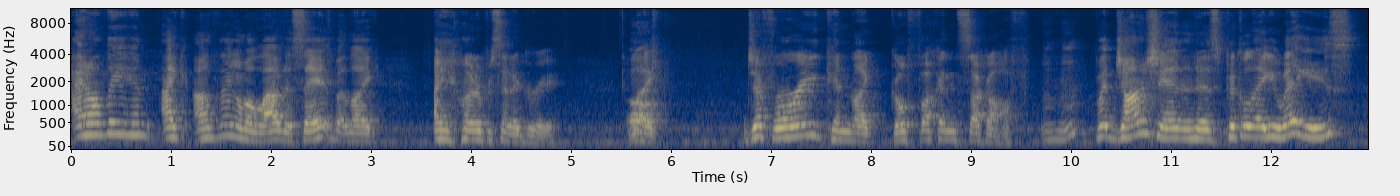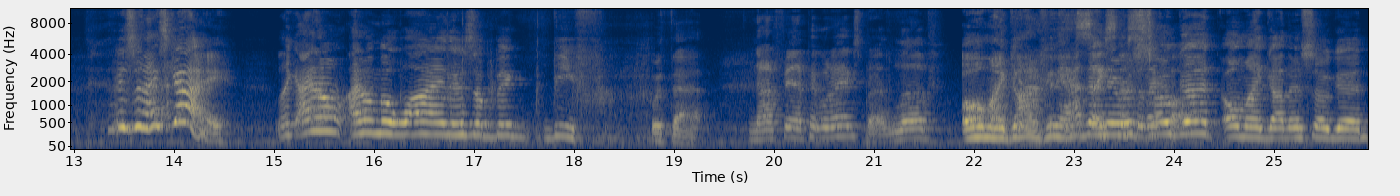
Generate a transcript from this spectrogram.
I don't think I'm, I, I don't think I'm allowed to say it, but like, I hundred percent agree. Oh. Like, Jeff Rory can like go fucking suck off, Mm-hmm. but Jonathan and his pickled eggy weggies is a nice guy. Like I don't I don't know why there's a big beef with that. Not a fan of pickled eggs, but I love. Oh my god, if you had them, they were conciseness of that so good. Oh my god, they're so good.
